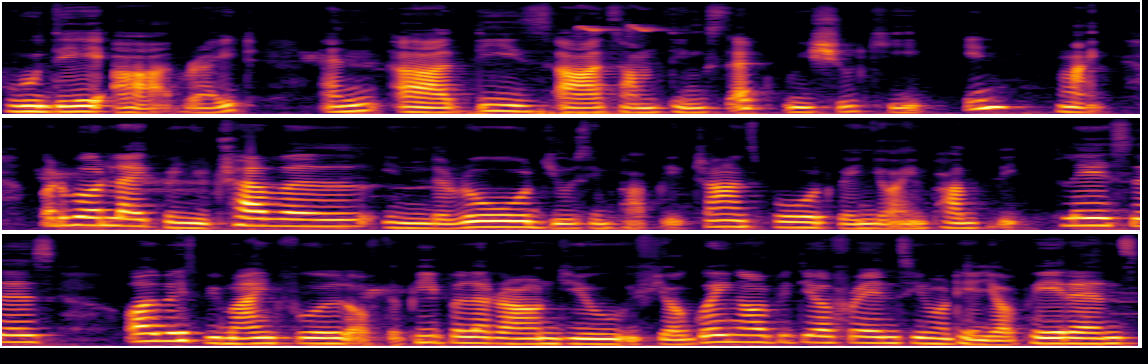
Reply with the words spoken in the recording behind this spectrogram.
who they are right and uh, these are some things that we should keep in mind. What about like when you travel in the road using public transport when you're in public places always be mindful of the people around you. If you're going out with your friends you know tell your parents.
